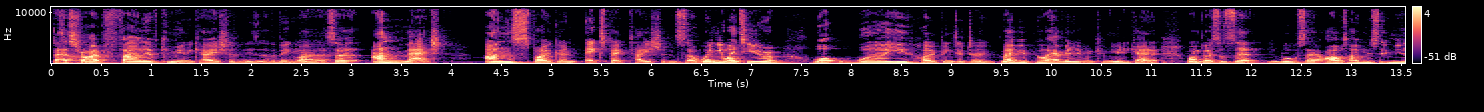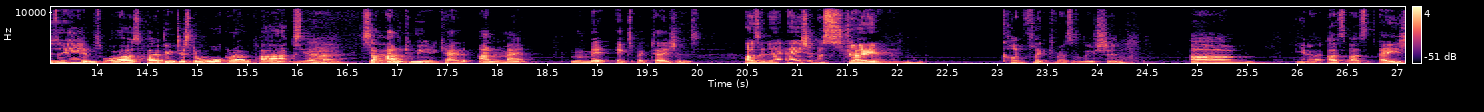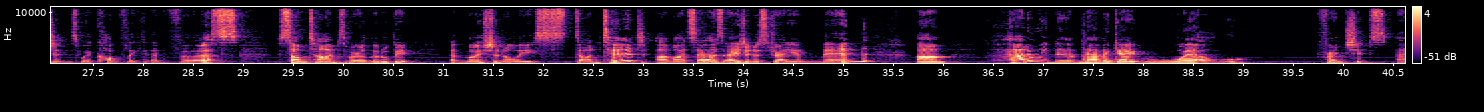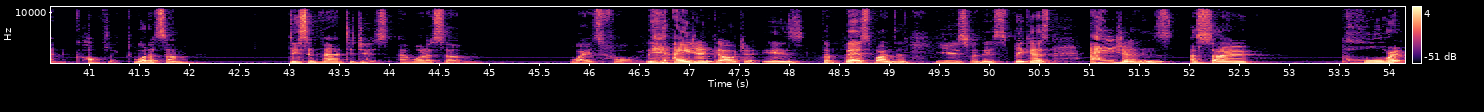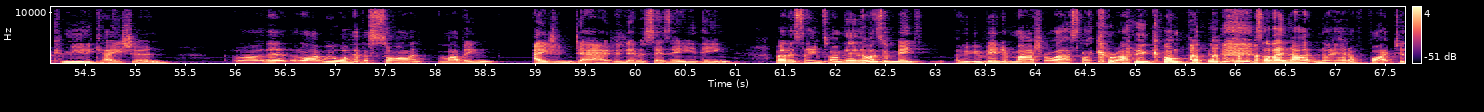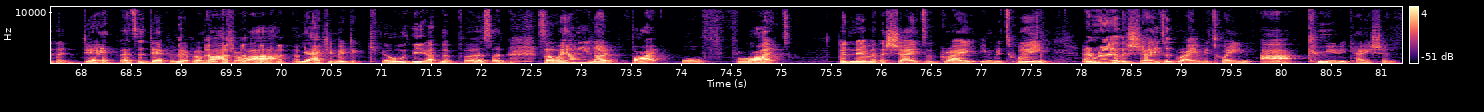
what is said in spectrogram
That's So- right. Failure of communication is the big Yeah. one. So unmatched, unspoken expectations. So when you went to Europe, what were you hoping to do? Maybe people haven't even communicated. One person said, "Will say I was hoping to see museums." Well, I was hoping just to walk around parks. Yeah. So yeah. uncommunicated, unmet met expectations. As an Asian Australian, conflict resolution, um, you know, as, as Asians, we're conflict adverse. Sometimes we're a little bit emotionally stunted, I might say, as Asian Australian men. Um, how do we na- navigate well friendships and conflict? What are some disadvantages and what are some ways forward? The Asian culture is the best one to use for this because Asians are so poor at communication. Like, like we all have a silent, loving Asian dad who never says anything. But at the same time, they're the ones who, meant, who invented martial arts like karate and kung fu. so they know, know how to fight to the death. That's a definition of a martial art. You're actually meant to kill the other person. So we only know fight or flight. but never the shades of grey in between. And really, the shades of grey in between are communication.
